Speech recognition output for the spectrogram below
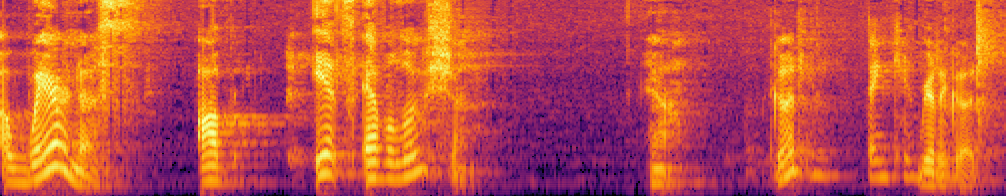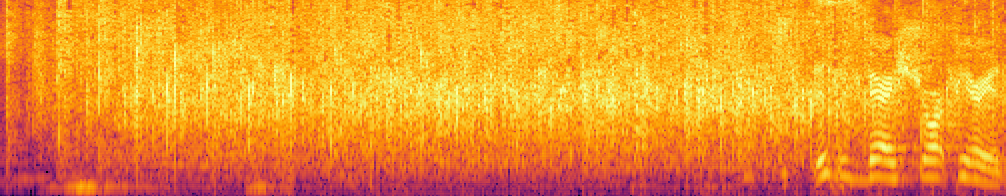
awareness of its evolution. Yeah. Good? Thank you. really good. This is very short period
